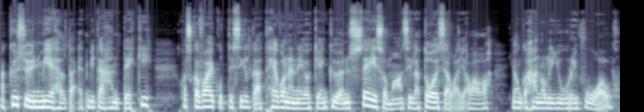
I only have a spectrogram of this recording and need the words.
Mä kysyin mieheltä, että mitä hän teki, koska vaikutti siltä, että hevonen ei oikein kyennyt seisomaan sillä toisella jalalla, jonka hän oli juuri vuollut.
